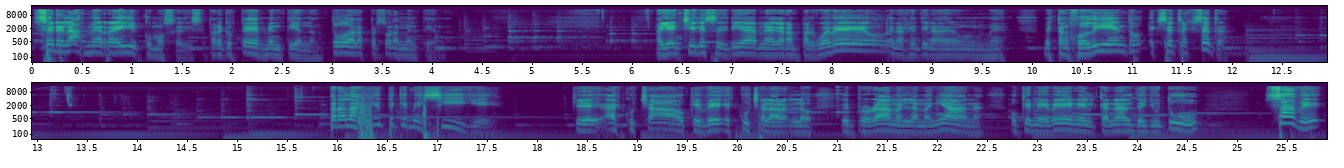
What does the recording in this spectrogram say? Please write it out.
ser el hazme reír, como se dice, para que ustedes me entiendan, todas las personas me entiendan. Allá en Chile se diría me agarran para el hueveo, en Argentina me, me están jodiendo, etcétera, etcétera. Para la gente que me sigue, que ha escuchado, que escucha el programa en la mañana o que me ve en el canal de YouTube, sabe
